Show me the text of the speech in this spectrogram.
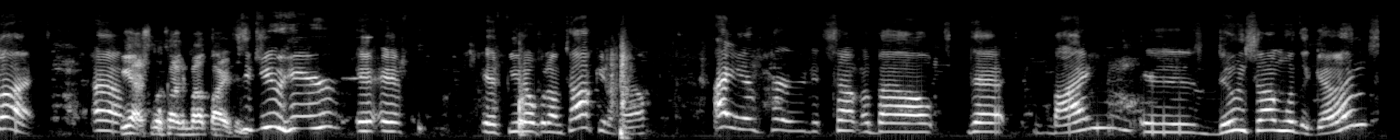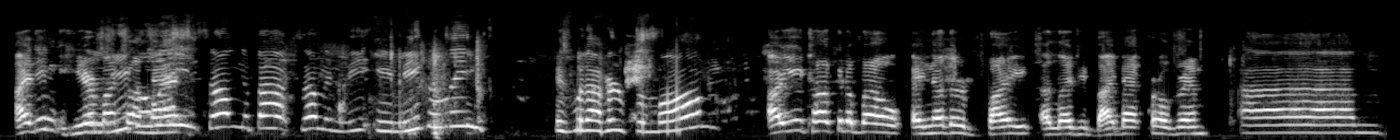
but uh, Yes, we're talking about Biden. Did you hear if if you know what I'm talking about? I have heard it's something about that Biden is doing something with the guns. I didn't hear much on Illegally? that. Something about something ille- illegally is what I heard from mom. Are you talking about another buy alleged buyback program? Um,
